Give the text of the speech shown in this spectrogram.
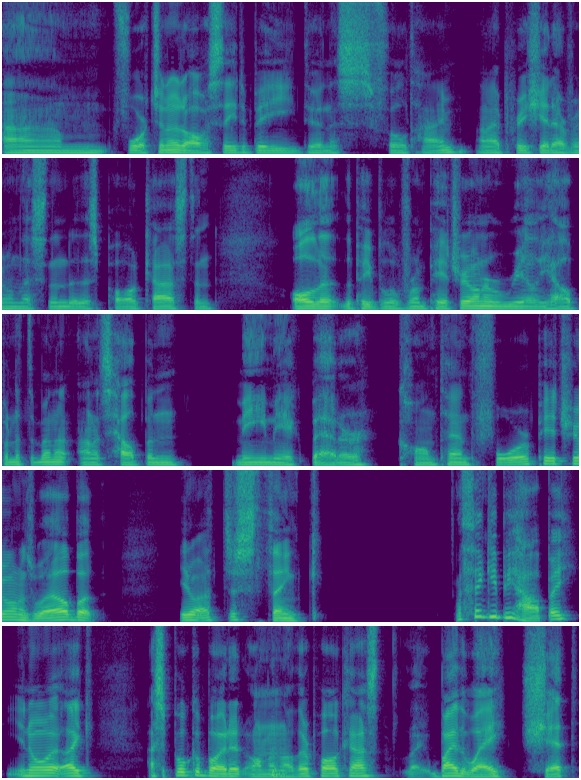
am fortunate, obviously, to be doing this full time. And I appreciate everyone listening to this podcast and all the, the people over on Patreon are really helping at the minute. And it's helping me make better content for Patreon as well. But, you know, I just think, I think you'd be happy. You know, like I spoke about it on hmm. another podcast. Like, by the way, shit,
